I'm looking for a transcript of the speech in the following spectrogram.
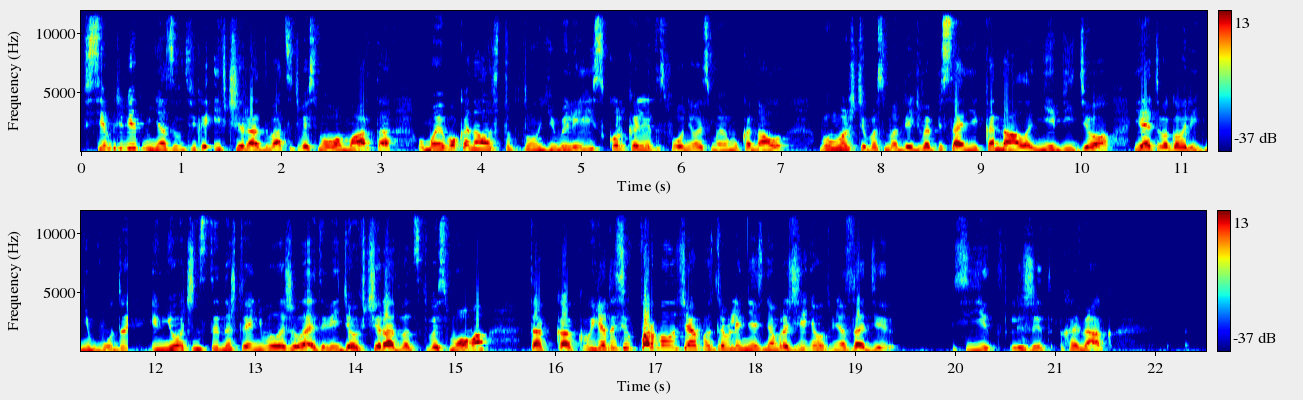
Всем привет, меня зовут Вика, и вчера, 28 марта, у моего канала стукнул юбилей. Сколько лет исполнилось моему каналу, вы можете посмотреть в описании канала, не видео. Я этого говорить не буду. И мне очень стыдно, что я не выложила это видео вчера, 28 так как я до сих пор получаю поздравления с днем рождения. Вот у меня сзади сидит, лежит хомяк.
